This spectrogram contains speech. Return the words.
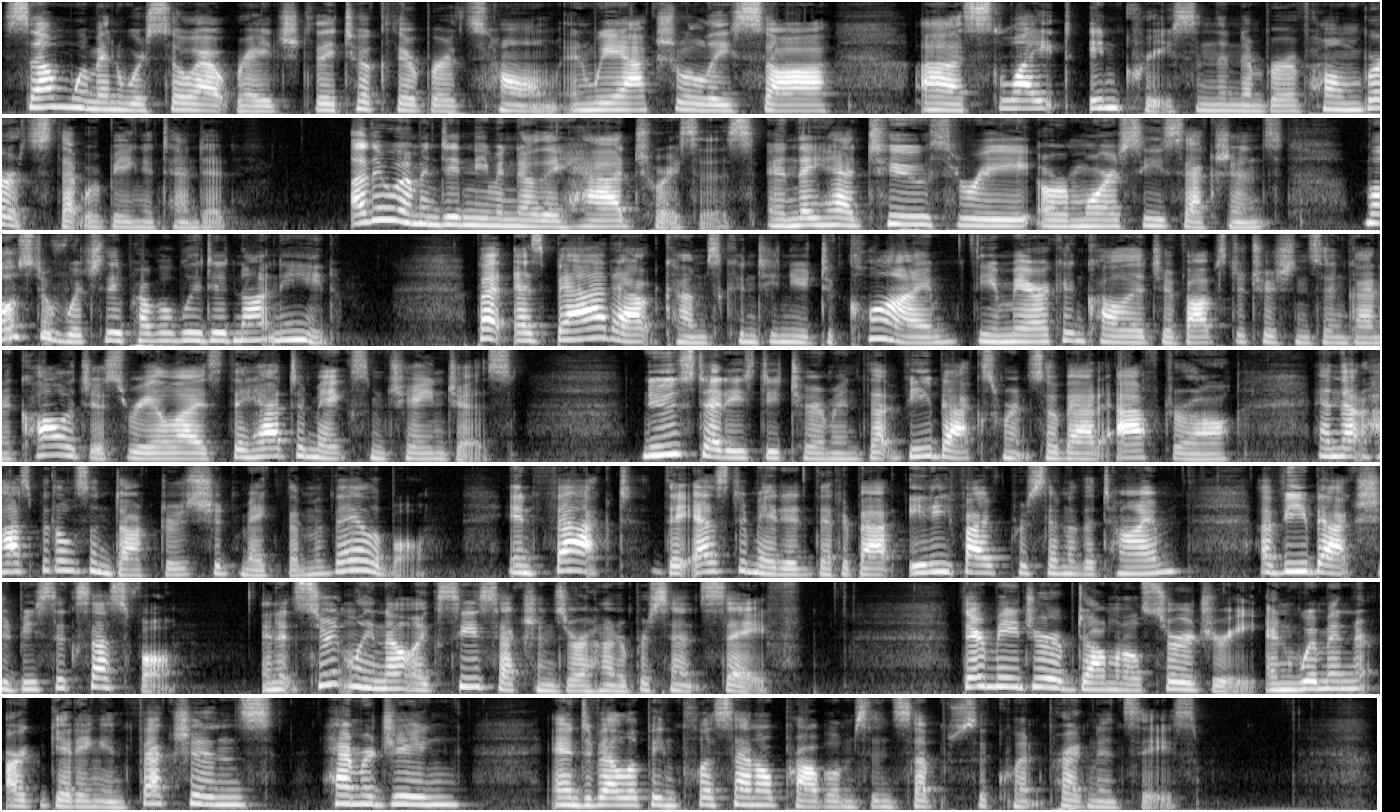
Some women were so outraged they took their births home, and we actually saw a slight increase in the number of home births that were being attended. Other women didn't even know they had choices, and they had two, three, or more C sections, most of which they probably did not need. But as bad outcomes continued to climb, the American College of Obstetricians and Gynecologists realized they had to make some changes. New studies determined that VBACs weren't so bad after all, and that hospitals and doctors should make them available. In fact, they estimated that about 85% of the time, a VBAC should be successful, and it's certainly not like C sections are 100% safe. They're major abdominal surgery, and women are getting infections, hemorrhaging, and developing placental problems in subsequent pregnancies.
